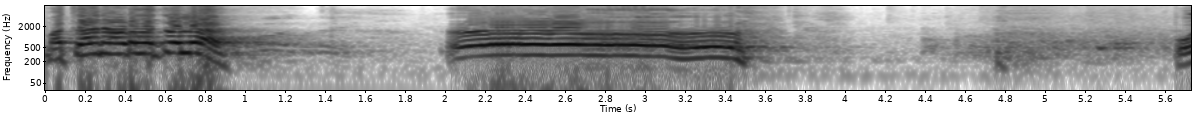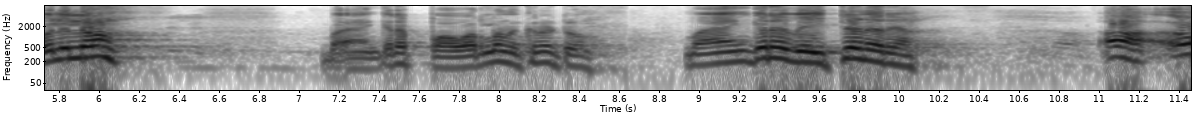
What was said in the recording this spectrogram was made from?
മച്ചാൻ അവിടെ തെറ്റല്ലേ? പോലല്ലോ ഭയങ്കര പവറിൽ നിൽക്കണം കേട്ടോ ഭയങ്കര വെയിറ്റ് ആണ് അറിയാം. ആ ഓ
